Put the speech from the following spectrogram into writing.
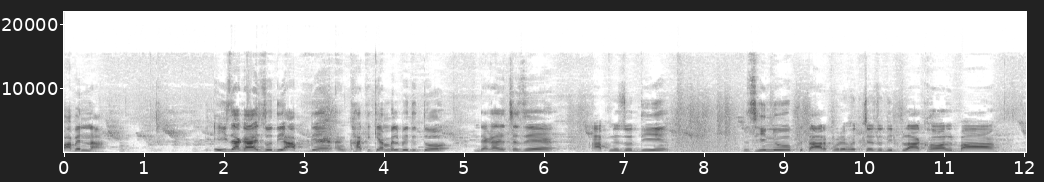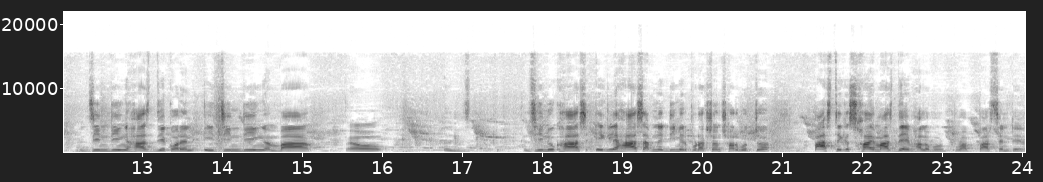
পাবেন না। এই জায়গায় যদি আপনি খাকি ক্যাম্বেল ব্যতীত, দেখা যাচ্ছে যে আপনি যদি ঝিনুক, তারপরে হচ্ছে যদি ব্ল্যাক হল বা জিন্ডিং হাঁস দিয়ে করেন, এই জিন্ডিং বা ঝিনুক হাঁস, এগুলো হাঁস আপনি ডিমের প্রোডাকশন সর্বোচ্চ পাঁচ থেকে ছয় মাস দেয় ভালো পার্সেন্টের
